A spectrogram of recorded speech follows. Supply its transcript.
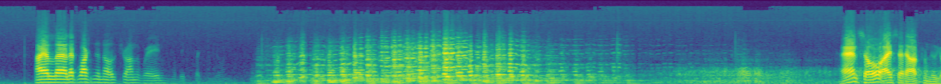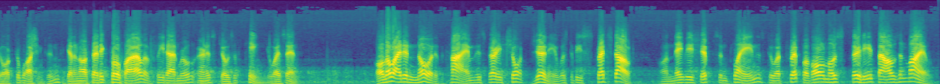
I'll uh, let Washington know that you're on the way. and I'll be expecting you. And so I set out from New York to Washington to get an authentic profile of Fleet Admiral Ernest Joseph King, USN. Although I didn't know it at the time, this very short journey was to be stretched out on Navy ships and planes to a trip of almost 30,000 miles,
